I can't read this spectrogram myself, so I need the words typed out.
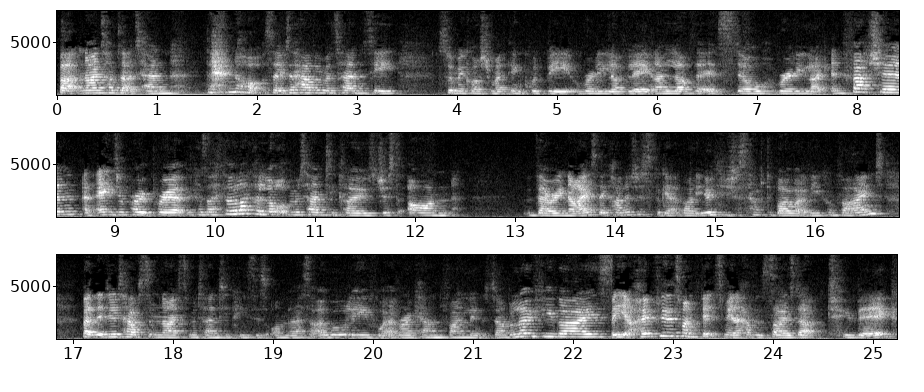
But nine times out of 10, they're not. So to have a maternity swimming costume I think would be really lovely. And I love that it's still really like in fashion and age appropriate because I feel like a lot of maternity clothes just aren't very nice. They kind of just forget about you and you just have to buy whatever you can find. But they did have some nice maternity pieces on there so I will leave whatever I can find links down below for you guys. But yeah hopefully this one fits me and I haven't sized up too big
